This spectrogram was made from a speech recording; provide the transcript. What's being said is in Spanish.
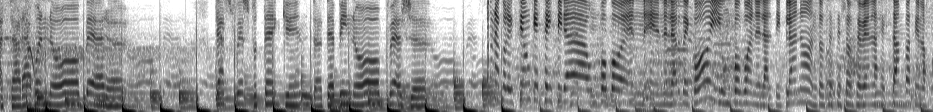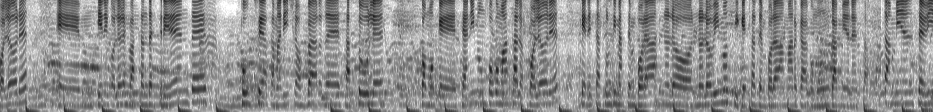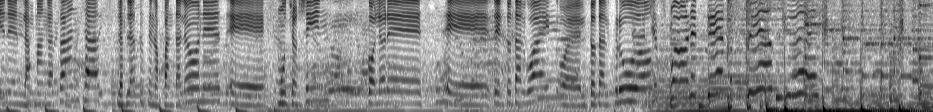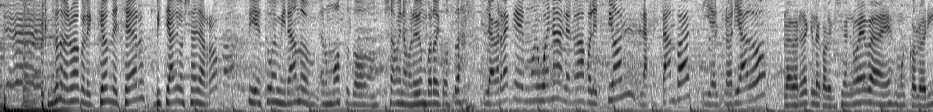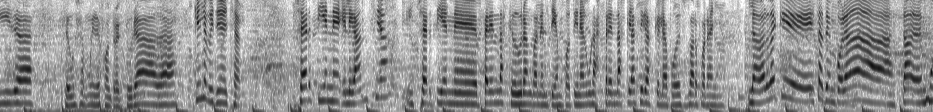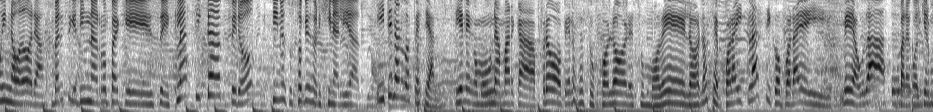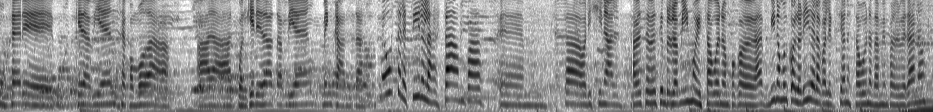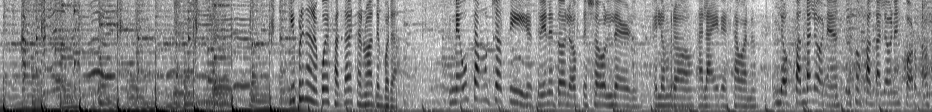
I thought I would know better. That's wishful thinking, thought there'd be no pressure. una colección que está inspirada un poco en, en, el Art Deco y un poco en el altiplano, entonces eso se ve en las estampas y en los colores. Eh, tiene colores bastante estridentes, fucsias, amarillos, verdes, azules, como que se anima un poco más a los colores, que en estas últimas temporadas no lo, no lo vimos y que esta temporada marca como un cambio en eso. También se vienen las mangas anchas, los lazos en los pantalones, eh, mucho jean, colores eh, del total white o el total crudo. Colección de Cher, ¿viste algo ya de la ropa? Sí, estuve mirando, hermoso todo. Ya me enamoré de un par de cosas. La verdad que muy buena la nueva colección, las estampas y el floreado. La verdad que la colección nueva es muy colorida, se usa muy descontracturada. ¿Qué es lo que tiene Cher? Cher tiene elegancia y Cher tiene prendas que duran con el tiempo. Tiene algunas prendas clásicas que la puedes usar por años. La verdad que esta temporada está es muy innovadora. Parece que tiene una ropa que es eh, clásica, pero tiene sus toques de originalidad. Y tiene algo especial, tiene como una marca propia, no sé, sus colores, sus modelos, no sé, por ahí clásico, por ahí medio audaz. Para cualquier mujer eh, queda bien, se acomoda a cualquier edad también, me encanta. Me gusta el estilo, las estampas, eh, está original. A veces ves siempre lo mismo y está bueno un poco... de- Vino muy colorida la colección, está bueno también para el verano. ¿Qué prenda no puede faltar esta nueva temporada? Me gusta mucho, sí, que se viene todo lo off the shoulder, el hombro al aire, está bueno. Los pantalones, esos pantalones cortos.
